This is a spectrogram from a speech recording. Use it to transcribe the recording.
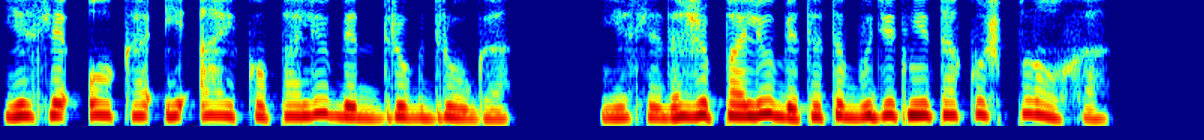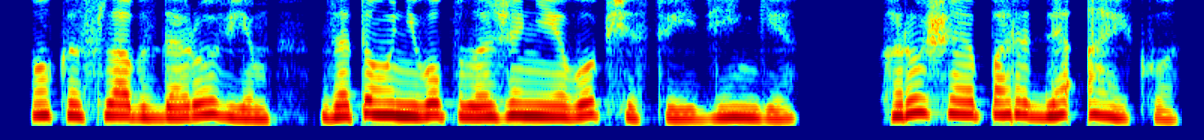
Если Ока и Айко полюбят друг друга, если даже полюбят, это будет не так уж плохо. Ока слаб здоровьем, зато у него положение в обществе и деньги. Хорошая пара для Айко,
